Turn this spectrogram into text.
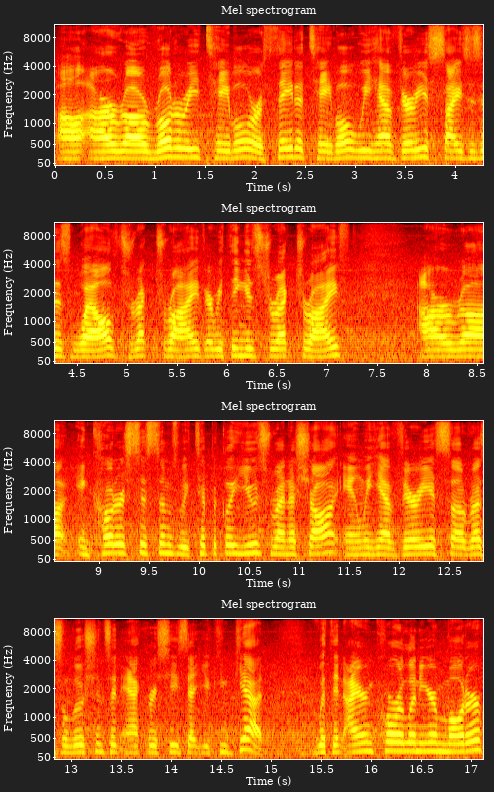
Uh, our uh, rotary table or theta table, we have various sizes as well, direct drive, everything is direct drive. Our uh, encoder systems, we typically use Renishaw and we have various uh, resolutions and accuracies that you can get. With an iron core linear motor,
